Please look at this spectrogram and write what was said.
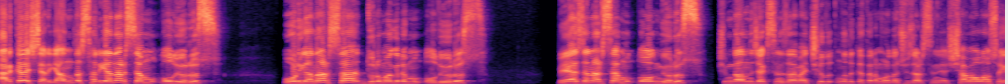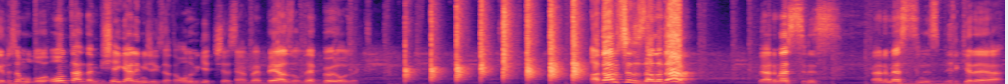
Arkadaşlar yanında sarı yanarsa mutlu oluyoruz. Mor yanarsa duruma göre mutlu oluyoruz. Beyaz yanarsa mutlu olmuyoruz. Şimdi anlayacaksınız zaten ben çığlıkmalık atarım oradan çözersiniz. Ya Şam olonsa gelirse mutlu ol. 10 taneden bir şey gelmeyecek zaten onu bir geçeceğiz. Yani be- beyaz oldu hep böyle olacak. Adamsınız lan adam. Vermezsiniz. Vermezsiniz bir kere ya.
